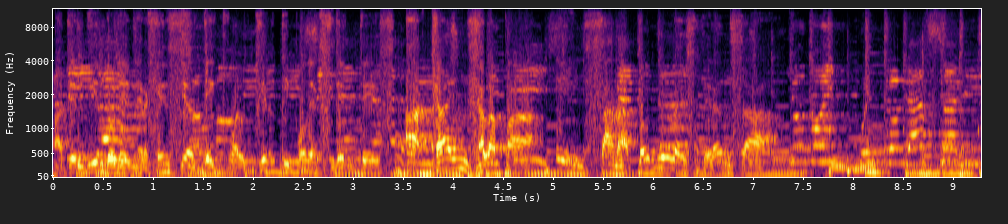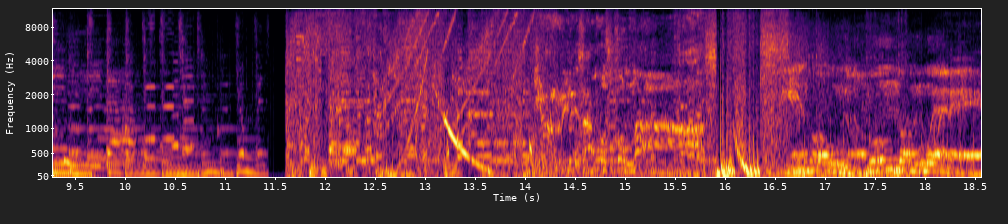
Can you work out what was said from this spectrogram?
atendiéndole emergencias de cualquier tipo de accidentes acá en Jalapa, en Sanatorio La Esperanza. Yo no encuentro la salida. Ya regresamos con más. 101.9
